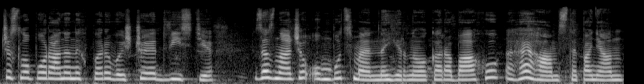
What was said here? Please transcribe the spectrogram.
Число поранених перевищує 200, зазначив омбудсмен Нагірного Карабаху Гегам Степанян.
